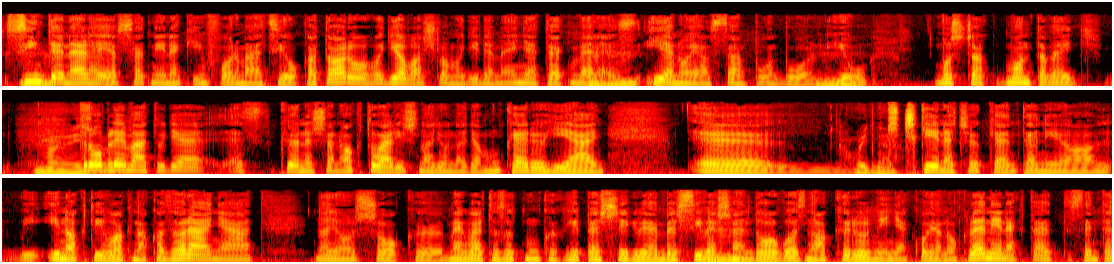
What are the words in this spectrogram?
szintén uh-huh. elhelyezhetnének információkat arról, hogy javaslom, hogy ide menjetek, mert uh-huh. ez ilyen-olyan szempontból uh-huh. jó. Most csak mondtam egy nagyon problémát, ugye ez különösen aktuális, nagyon nagy a munkaerőhiány, Hogyne. kéne csökkenteni a inaktívaknak az arányát, nagyon sok megváltozott munkaképességű ember szívesen uh-huh. dolgozna, a körülmények olyanok lennének, tehát szerintem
